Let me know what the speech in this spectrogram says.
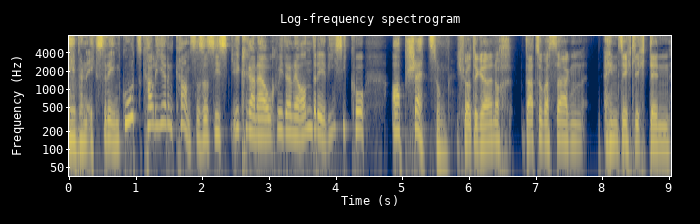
eben extrem gut skalieren kannst. Also es ist wirklich eine, auch wieder eine andere Risikoabschätzung. Ich wollte gerne noch dazu was sagen hinsichtlich den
